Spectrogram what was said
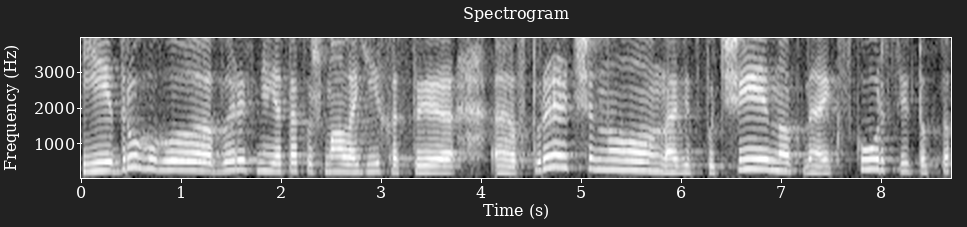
І 2 березня я також мала їхати е, в Туреччину на відпочинок, на екскурсії. Тобто,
